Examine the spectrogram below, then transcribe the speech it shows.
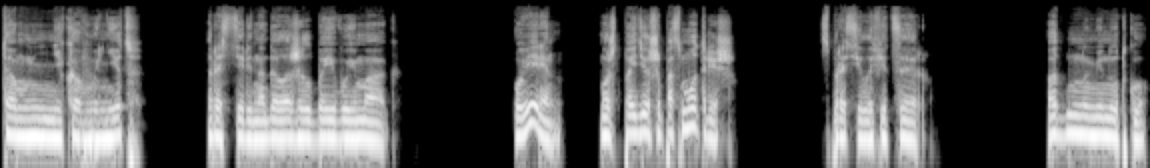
«Там никого нет», – растерянно доложил боевой маг. «Уверен? Может, пойдешь и посмотришь?» – спросил офицер. «Одну минутку».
